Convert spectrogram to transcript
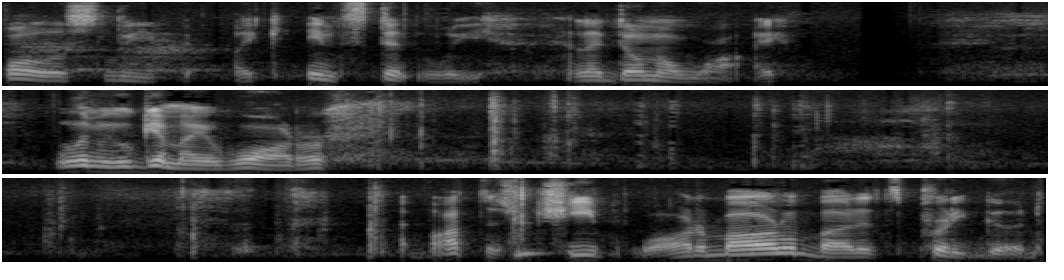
fall asleep, like, instantly. And I don't know why. Let me go get my water. I bought this cheap water bottle, but it's pretty good.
